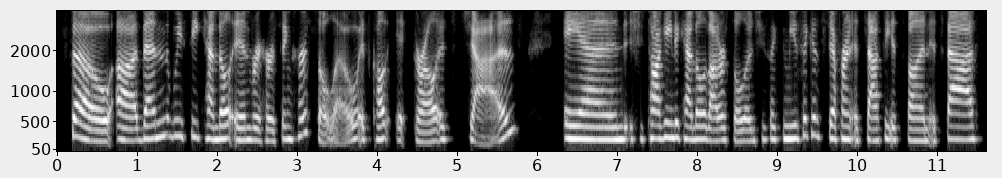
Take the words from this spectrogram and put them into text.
So uh, then we see Kendall in rehearsing her solo. It's called It Girl. It's jazz. And she's talking to Kendall about her solo. And she's like, the music is different. It's sassy. It's fun. It's fast.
